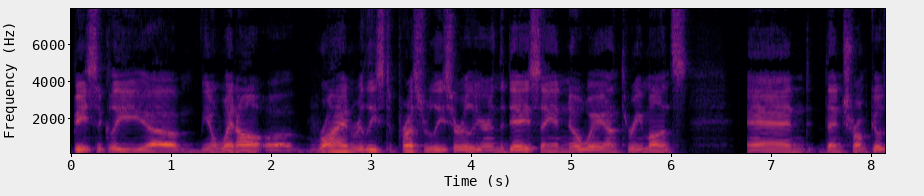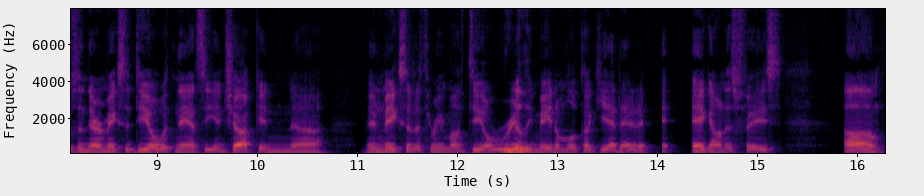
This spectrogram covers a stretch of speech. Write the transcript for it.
basically, um, you know, went on. Uh, Ryan released a press release earlier in the day saying, "No way on three months," and then Trump goes in there and makes a deal with Nancy and Chuck and uh, and makes it a three month deal. Really made him look like he had egg on his face. Um,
